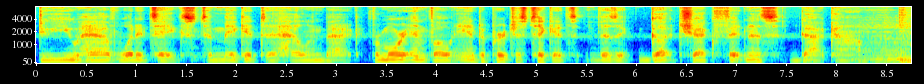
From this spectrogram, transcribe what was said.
Do you have what it takes to make it to hell and back? For more info and to purchase tickets, visit gutcheckfitness.com.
